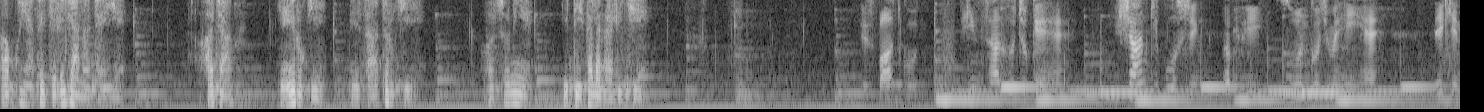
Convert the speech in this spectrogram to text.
आपको यहाँ से चले जाना चाहिए। आज आप यहीं रुकिए। मेरे साथ रुकिए। और सुनिए, ये टीका लगा लीजिए। इस बात को तीन साल हो चुके हैं। ईशान की पोस्टिंग अब भी सोनकुच में ही है। लेकिन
